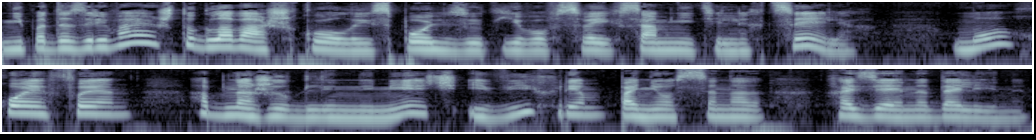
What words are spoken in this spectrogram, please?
Не подозревая, что глава школы использует его в своих сомнительных целях, Мо Хуэфэн обнажил длинный меч и вихрем понесся на хозяина долины.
